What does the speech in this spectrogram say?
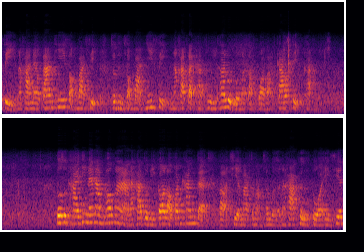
94 นะคะ แนวต้านที่ 2 บาท 10 จนถึง 2 บาท 20 นะคะ ตัดขาดทุนถ้าหลุดลงมาต่ำกว่าบาท 90 ค่ะตัวสุดท้ายที่แนะนำเข้ามานะคะ ตัวนี้ก็เราค่อนข้างจะเชียร์มาสม่ำเสมอนะคะ คือตัวเอเชียน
